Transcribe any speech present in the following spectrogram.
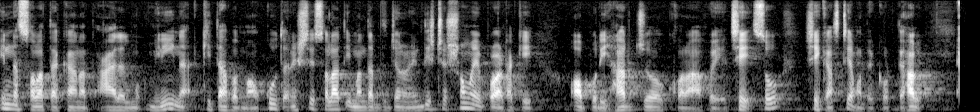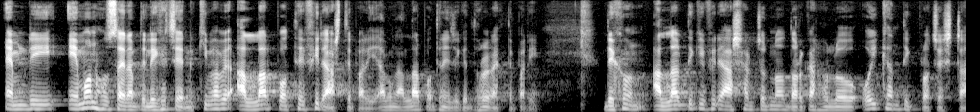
ইন্না সলাত কানাত আয়াল মিনিনা কিতাব মাউকুত নিশ্চয়ই সলাত ইমানদারদের জন্য নির্দিষ্ট সময়ে পড়াটাকে অপরিহার্য করা হয়েছে। সো সেই কাজটি আমাদের করতে হবে। এমডি এমন হোসাইন আপনি লিখেছেন, কীভাবে আল্লাহর পথে ফিরে আসতে পারি এবং আল্লাহর পথে নিজেকে ধরে রাখতে পারি? দেখুন, আল্লাহর দিকে ফিরে আসার জন্য দরকার হলো ঐকান্তিক প্রচেষ্টা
